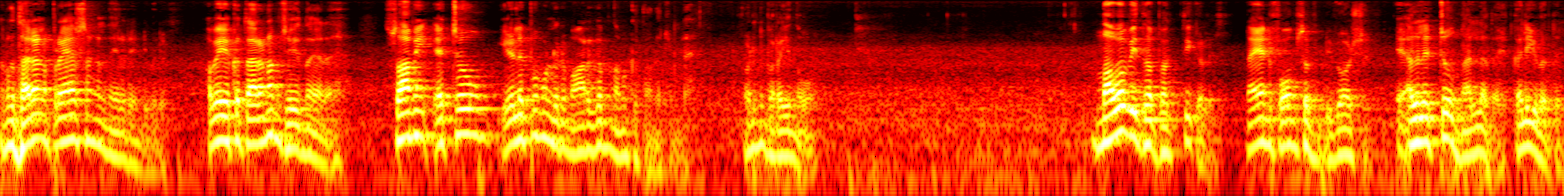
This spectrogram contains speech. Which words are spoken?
നമുക്ക് ധാരാളം പ്രയാസങ്ങൾ നേരിടേണ്ടി വരും. അവയൊക്കെ തരണം ചെയ്യുന്നതിന് സ്വാമി ഏറ്റവും എളുപ്പമുള്ളൊരു മാർഗം നമുക്ക് തന്നിട്ടുണ്ട്. അവിടുന്ന് പറയുന്നു നവവിധ ഭക്തികളിൽ നയൻ ഫോംസ് ഓഫ് ഡിവോഷൻ അതിലേറ്റവും നല്ലത് കലിയുഗത്തിൽ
